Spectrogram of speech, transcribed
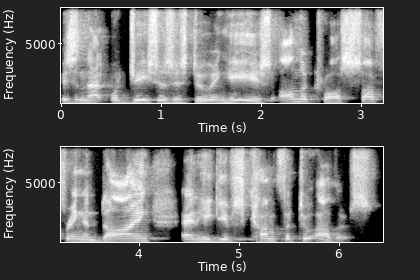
Isn't that what Jesus is doing? He is on the cross, suffering and dying, and he gives comfort to others.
